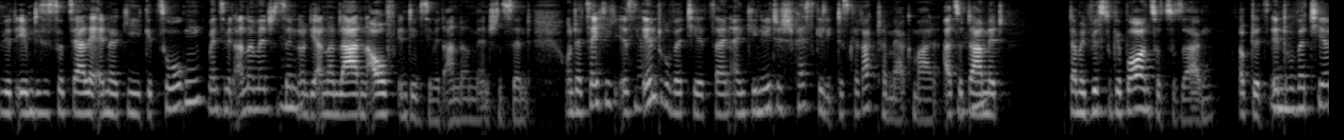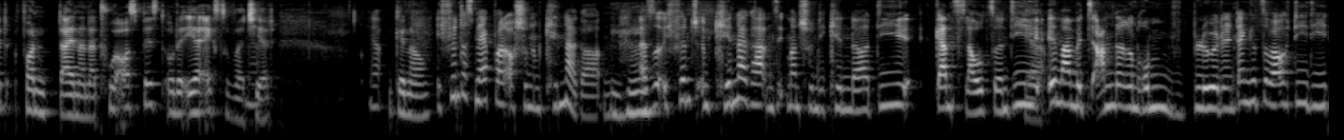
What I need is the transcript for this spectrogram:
wird eben diese soziale Energie gezogen, wenn sie mit anderen Menschen sind mhm. und die anderen laden auf, indem sie mit anderen Menschen sind. Und tatsächlich ist ja. introvertiert sein ein genetisch festgelegtes Charaktermerkmal. Also mhm. damit, damit wirst du geboren sozusagen. Ob du jetzt mhm. introvertiert von deiner Natur aus bist oder eher extrovertiert. Ja. Ja. Genau. Ich finde, das merkt man auch schon im Kindergarten. Mhm. Also ich finde, im Kindergarten sieht man schon die Kinder, die ganz laut sind, die ja. immer mit anderen rumblödeln. Dann gibt es aber auch die, die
